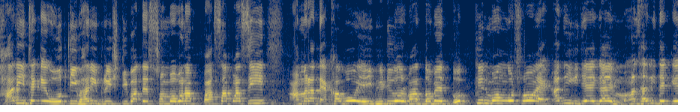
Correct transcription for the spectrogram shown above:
ভারী থেকে অতি ভারী বৃষ্টিপাতের সম্ভাবনা পাশাপাশি আমরা দেখাবো এই ভিডিওর মাধ্যমে দক্ষিণবঙ্গ সহ একাধিক জায়গায় মাঝারি থেকে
